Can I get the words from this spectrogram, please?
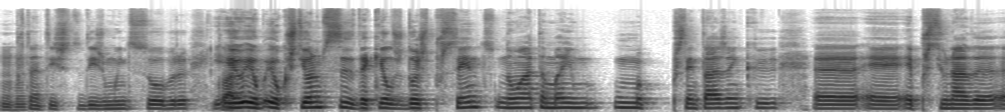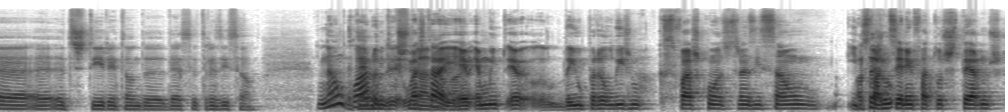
Portanto, isto diz muito sobre. Claro. Eu, eu, eu questiono-me se daqueles 2% não há também uma percentagem que eh, é, é pressionada a, a- a desistir então de- dessa transição. Não, claro, lá está. é? É, é muito, é, daí o paralelismo que se faz com a transição e Ou de seja, facto o- serem fatores externos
